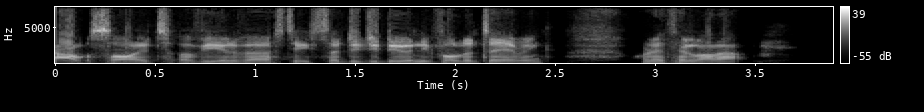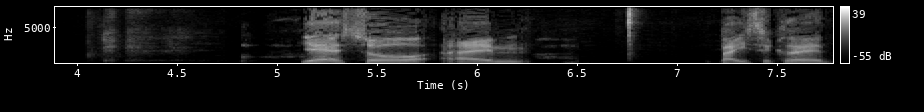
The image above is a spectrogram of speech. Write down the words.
outside of university? So did you do any volunteering or anything like that? Yeah, so um, basically, I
